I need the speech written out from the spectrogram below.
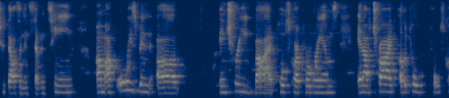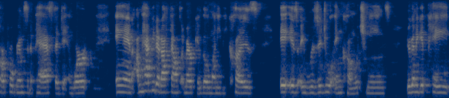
2017. Um, I've always been uh, intrigued by postcard programs, and I've tried other po- postcard programs in the past that didn't work. And I'm happy that I found American Bill Money because it is a residual income, which means you're going to get paid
